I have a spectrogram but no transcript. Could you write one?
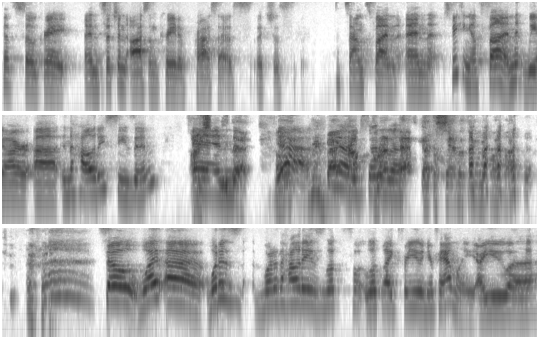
That's so great and such an awesome creative process. It's just it sounds fun. And speaking of fun, we are uh, in the holiday season. I and see that. I yeah, like green yeah, background. sort red of a- hat, got the Santa thing going on. so what uh what is what do the holidays look fo- look like for you and your family are you uh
